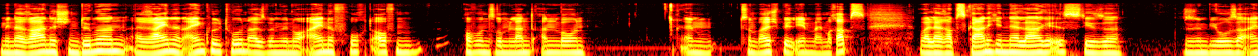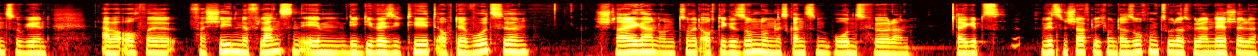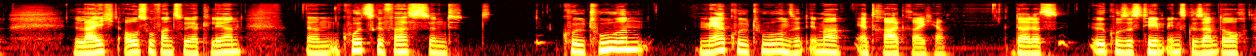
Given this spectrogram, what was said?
mineralischen Düngern, reinen Einkulturen, also wenn wir nur eine Frucht auf, dem, auf unserem Land anbauen, ähm, zum Beispiel eben beim Raps, weil der Raps gar nicht in der Lage ist, diese Symbiose einzugehen, aber auch weil verschiedene Pflanzen eben die Diversität auch der Wurzeln steigern und somit auch die Gesundung des ganzen Bodens fördern. Da gibt es wissenschaftliche Untersuchungen zu, das würde an der Stelle leicht ausufern zu erklären. Ähm, kurz gefasst sind Kulturen, mehr Kulturen sind immer ertragreicher, da das Ökosystem insgesamt auch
